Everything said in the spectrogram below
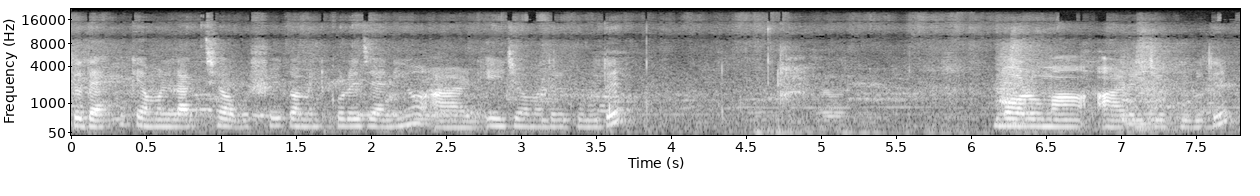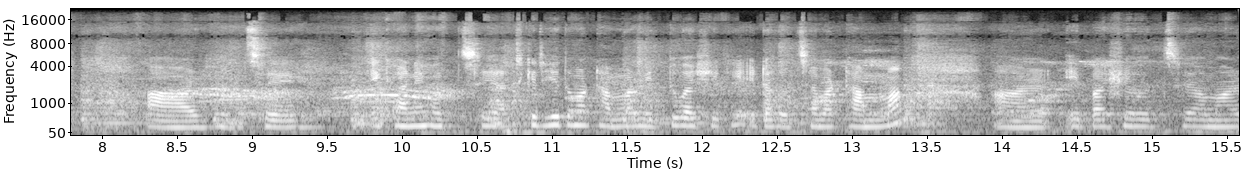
তো দেখো কেমন লাগছে অবশ্যই কমেন্ট করে জানিও। আর এই যে আমাদের গুরুদের বড় মা আর এই যে গুরুদের আর হচ্ছে এখানে হচ্ছে আজকে যেহেতু আমার ঠাম্মার মৃত্যুবার্ষিকী এটা হচ্ছে আমার ঠাম্মা। আর এ পাশে হচ্ছে আমার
